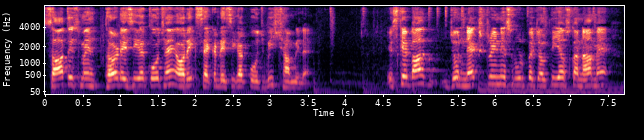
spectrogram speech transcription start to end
सात इसमें थर्ड एसी का कोच है और एक सेकंड एसी का कोच भी शामिल है। इसके बाद जो नेक्स्ट ट्रेन इस रूट पर चलती है, उसका नाम है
